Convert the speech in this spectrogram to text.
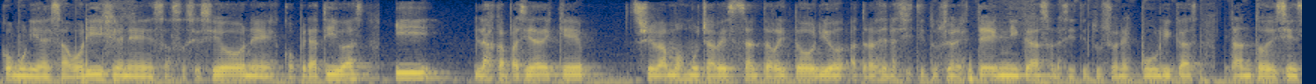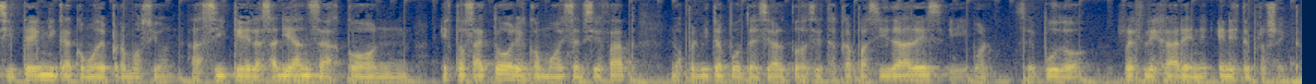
comunidades aborígenes, asociaciones, cooperativas y las capacidades que llevamos muchas veces al territorio a través de las instituciones técnicas o las instituciones públicas, tanto de ciencia y técnica como de promoción. Así que las alianzas con estos actores como es el CIEFAP nos permiten potenciar todas estas capacidades y bueno, se pudo reflejar en, en este proyecto.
